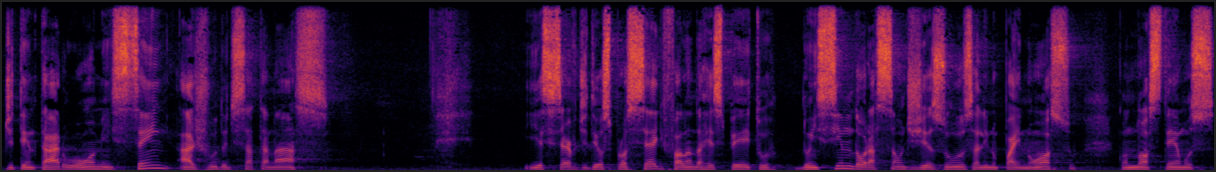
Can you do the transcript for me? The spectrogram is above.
de tentar o homem sem a ajuda de Satanás. E esse servo de Deus prossegue falando a respeito do ensino da oração de Jesus ali no Pai Nosso, quando nós temos:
